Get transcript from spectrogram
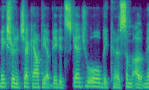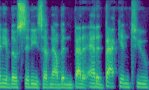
make sure to check out the updated schedule because some uh, many of those cities have now been added back into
